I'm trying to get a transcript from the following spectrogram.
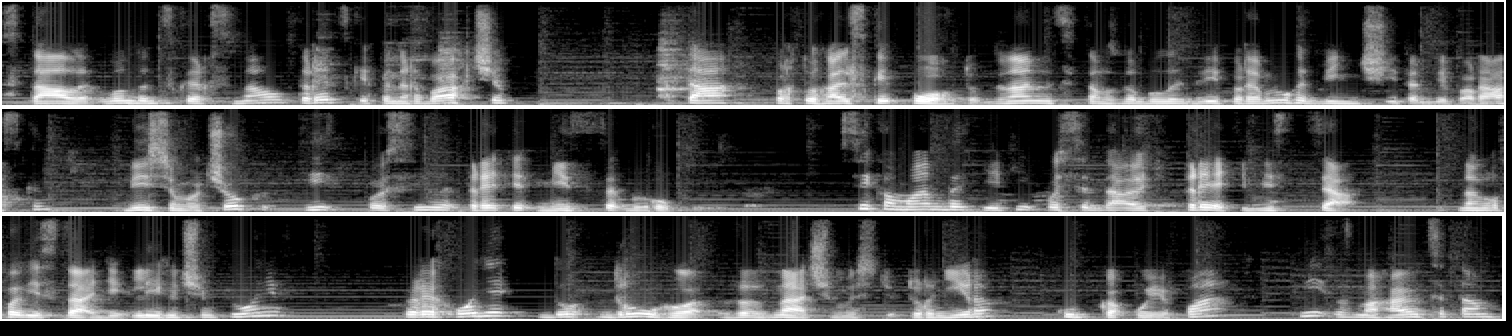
стали лондонський арсенал, турецький Фенербахче та португальський Порту. Динамівці там здобули дві перемоги, дві нічі та дві поразки, вісім очок і посіли третє місце в групі. Всі команди, які посідають треті місця на груповій стадії Ліги Чемпіонів, переходять до другого за значимостю турніра Кубка УЄФА і змагаються там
